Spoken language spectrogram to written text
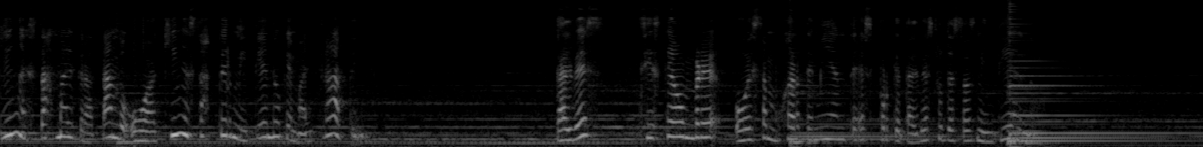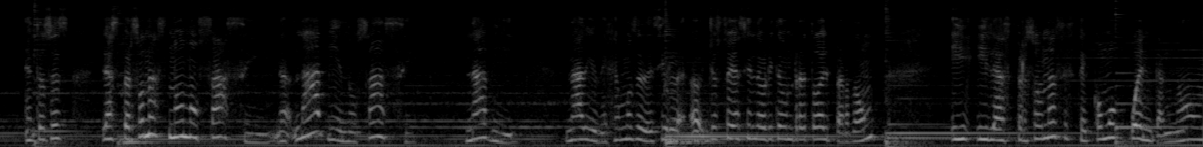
quién estás maltratando o a quién estás permitiendo que maltraten? Tal vez si este hombre o esta mujer te miente es porque tal vez tú te estás mintiendo. Entonces, las personas no nos hacen, nadie nos hace, nadie nadie, dejemos de decir, ah, yo estoy haciendo ahorita un reto del perdón y, las personas, este, ¿cómo cuentan? No?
